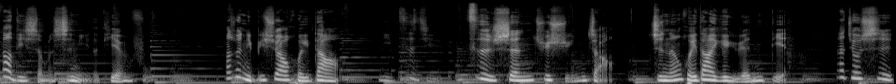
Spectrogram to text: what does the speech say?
到底什么是你的天赋。”他说：“你必须要回到你自己自身去寻找，只能回到一个原点，那就是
